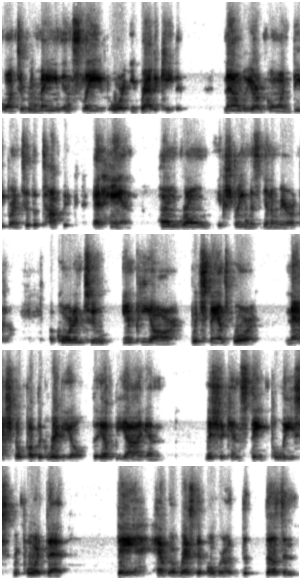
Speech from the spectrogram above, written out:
going to remain enslaved or eradicated. Now we are going deeper into the topic at hand homegrown extremists in America. According to NPR, which stands for National Public Radio, the FBI and Michigan State Police report that they have arrested over a dozen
